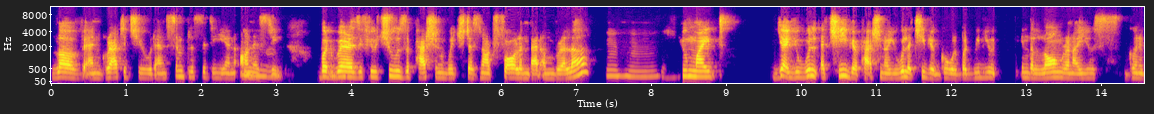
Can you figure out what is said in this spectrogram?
love and gratitude and simplicity and honesty mm-hmm. but mm-hmm. whereas if you choose a passion which does not fall in that umbrella mm-hmm. you might yeah you will achieve your passion or you will achieve your goal but will you in the long run are you going to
